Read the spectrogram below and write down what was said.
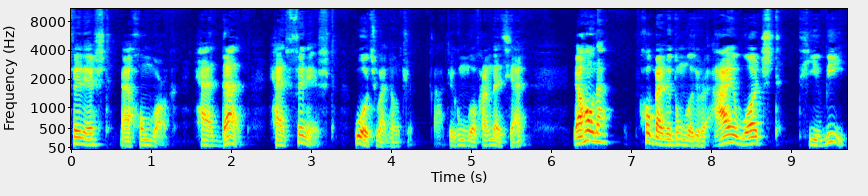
finished my homework, had done, had finished，过去完成时啊，这个动作发生在前。然后呢，后边这个动作就是 I watched TV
